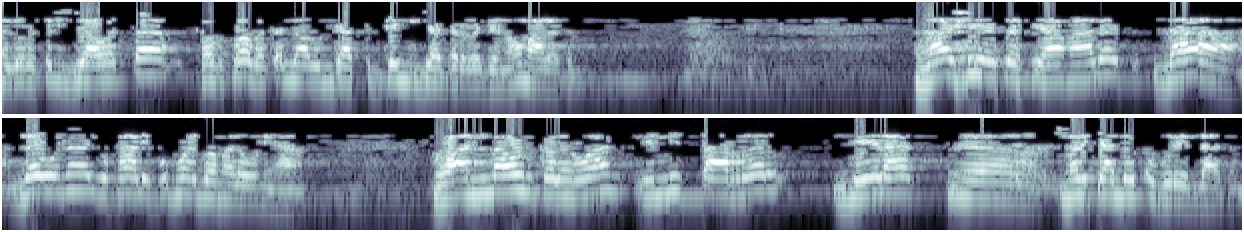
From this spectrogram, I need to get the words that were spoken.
ነገሮችን እያወጣ ከብቷ በቀላሉ እንዲያትገኝ እያደረገ ነው ማለት ነው። لا شية فيها ማለት لا لون يخالف معظم لونها ዋናውን ከለሯን የሚጻረር ሌላ መልክ ያለው ፀጉር የላትም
